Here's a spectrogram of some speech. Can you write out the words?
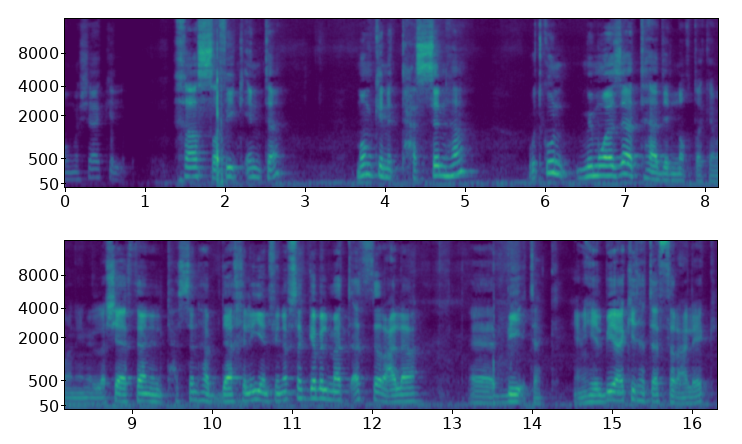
ومشاكل خاصة فيك أنت ممكن تحسنها وتكون بموازاة هذه النقطة كمان يعني الأشياء الثانية اللي تحسنها داخليا في نفسك قبل ما تأثر على آه، بيئتك. يعني هي البيئة أكيد هتأثر عليك.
